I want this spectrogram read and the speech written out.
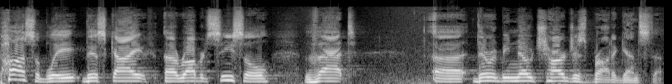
possibly, this guy, uh, Robert Cecil, that uh, there would be no charges brought against them.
